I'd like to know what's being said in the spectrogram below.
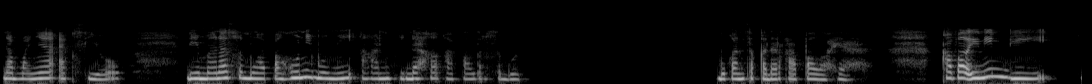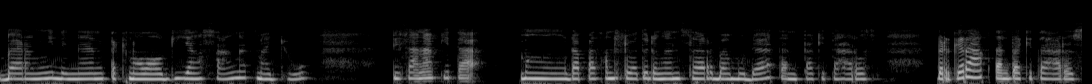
namanya Exio, di mana semua penghuni bumi akan pindah ke kapal tersebut. Bukan sekedar kapal loh ya. Kapal ini dibarengi dengan teknologi yang sangat maju. Di sana kita mendapatkan sesuatu dengan serba mudah tanpa kita harus bergerak, tanpa kita harus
